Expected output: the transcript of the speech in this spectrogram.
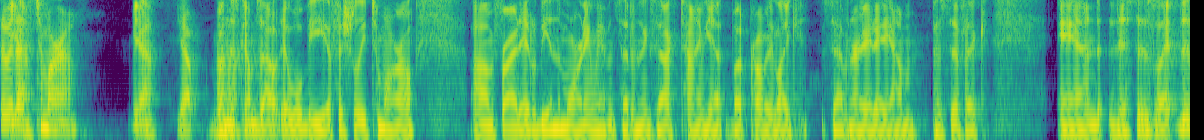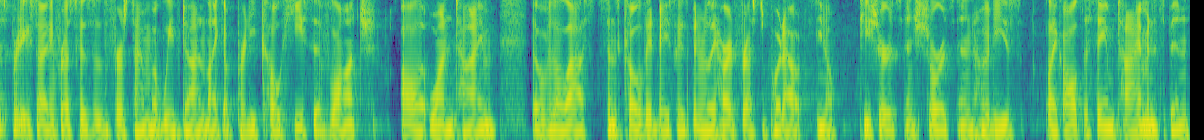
So Yeah. that's tomorrow. Yeah. Yep. When this comes out, it will be officially tomorrow. Um, Friday, it'll be in the morning. We haven't set an exact time yet, but probably like 7 or 8 a.m. Pacific. And this is like, this is pretty exciting for us because this is the first time that we've done like a pretty cohesive launch all at one time. Over the last, since COVID, basically, it's been really hard for us to put out, you know, t shirts and shorts and hoodies like all at the same time. And it's been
